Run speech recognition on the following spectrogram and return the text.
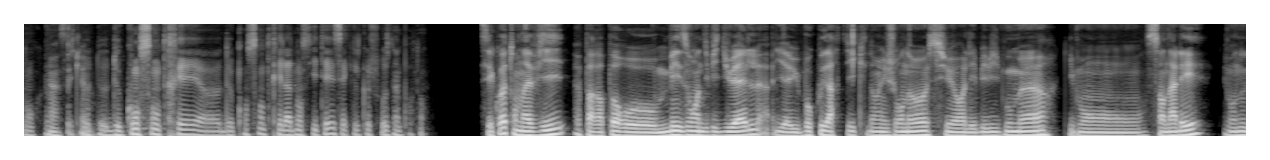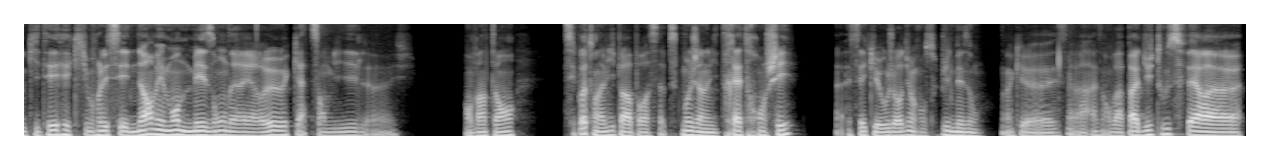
donc de, concentrer, de concentrer la densité, c'est quelque chose d'important. C'est quoi ton avis euh, par rapport aux maisons individuelles? Il y a eu beaucoup d'articles dans les journaux sur les baby boomers qui vont s'en aller, qui vont nous quitter et qui vont laisser énormément de maisons derrière eux, 400 000 euh, en 20 ans. C'est quoi ton avis par rapport à ça? Parce que moi j'ai un avis très tranché, euh, c'est qu'aujourd'hui on construit plus de maisons. Donc ça va, on va pas du tout se faire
